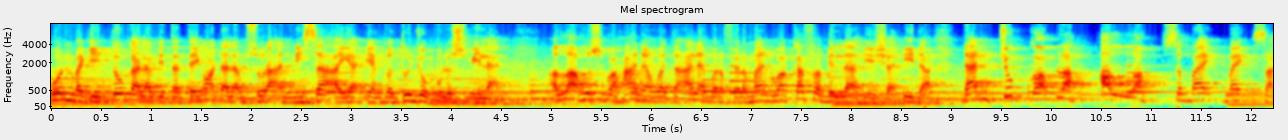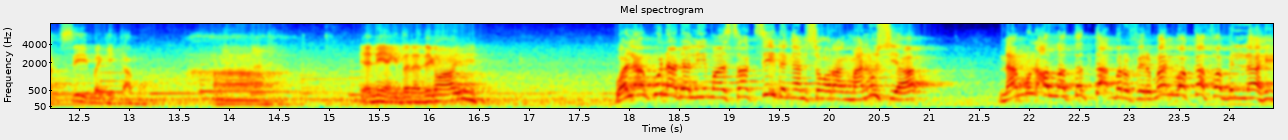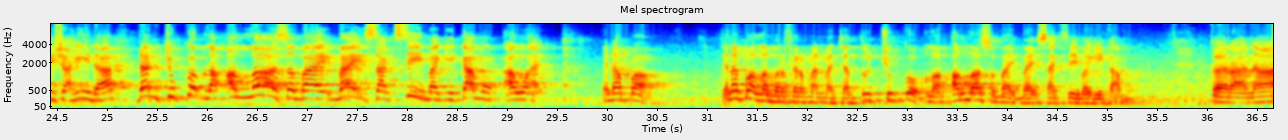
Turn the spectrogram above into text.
pun begitu kalau kita tengok dalam surah An-Nisa ayat yang ke-79 Allah Subhanahu wa taala berfirman wa kafa billahi syahida dan cukuplah Allah sebaik-baik saksi bagi kamu. Ha. Yang ni yang kita nak tengok hari ni. Walaupun ada lima saksi dengan seorang manusia namun Allah tetap berfirman wa kafa billahi syahida dan cukuplah Allah sebaik-baik saksi bagi kamu awal. Kenapa? Kenapa Allah berfirman macam tu? Cukuplah Allah sebaik-baik saksi bagi kamu. Kerana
